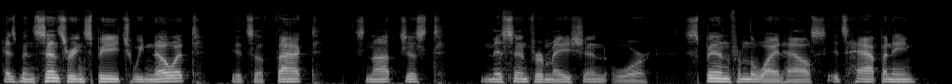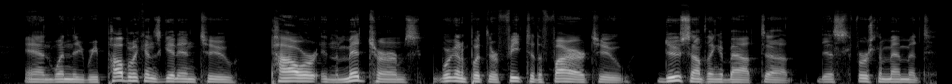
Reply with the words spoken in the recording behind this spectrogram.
has been censoring speech. We know it, it's a fact. It's not just misinformation or spin from the White House. It's happening. And when the Republicans get into power in the midterms, we're going to put their feet to the fire to do something about uh, this First Amendment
